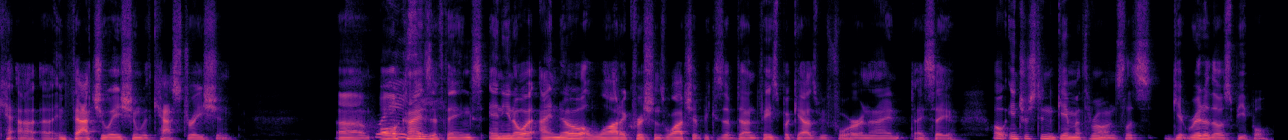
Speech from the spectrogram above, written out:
ca- uh, uh, infatuation with castration. Um, all kinds of things, and you know what? I know a lot of Christians watch it because I've done Facebook ads before, and I I say, "Oh, interested in Game of Thrones? Let's get rid of those people."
